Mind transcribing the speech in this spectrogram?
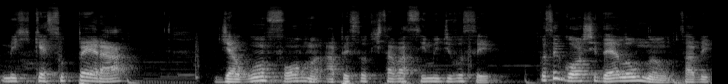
meio que quer superar de alguma forma a pessoa que estava acima de você. Você goste dela ou não, sabe?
